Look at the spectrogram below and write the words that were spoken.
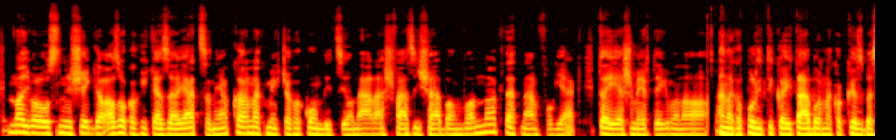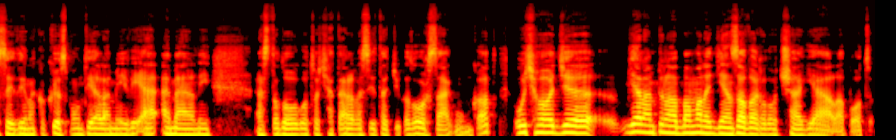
nagy valószínűséggel azok, akik ezzel játszani akarnak, még csak a kondicionálás fázisában vannak, tehát nem fogják teljes mértékben a, ennek a politikai tábornak a közbeszédének a központi elemévé e-, emelni ezt a dolgot, hogy hát elveszíthetjük az országunkat. Úgyhogy jelen pillanatban van egy ilyen zavarodottsági állapot.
